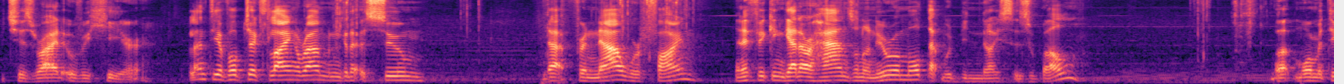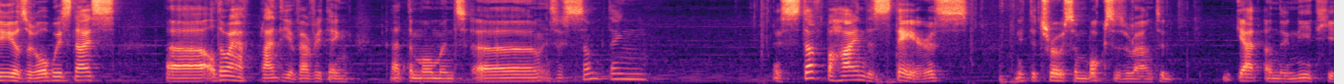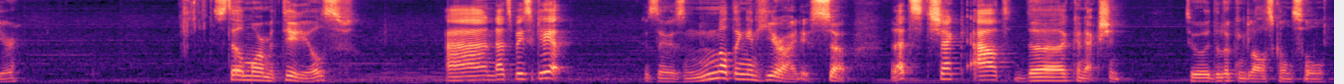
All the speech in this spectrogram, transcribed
Which is right over here. Plenty of objects lying around, I'm gonna assume that for now we're fine. And if we can get our hands on a neuromod, that would be nice as well. But more materials are always nice. Uh, although I have plenty of everything at the moment. Uh, is there something... There's stuff behind the stairs. Need to throw some boxes around to get underneath here. Still more materials. And that's basically it. Because there's nothing in here either. So, let's check out the connection to the looking glass console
